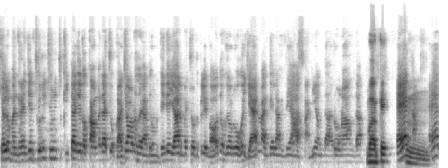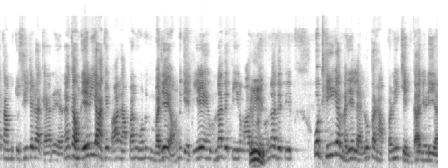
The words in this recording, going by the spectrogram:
ਚਲੋ ਮਨੋਰੰਜਨ ਸ਼ੁਰੂ ਸ਼ੁਰੂ ਚ ਕੀਤਾ ਜਦੋਂ ਕੰਮ ਦਾ ਝੁੱਗਾ ਝਾੜ ਹੋਇਆ ਤੇ ਹੁਣ ਕਹਿੰਦੇ ਯਾਰ ਬਸ ਚੁਟਕਲੇ ਬਹੁਤ ਹੋ ਗਏ ਹੁਣ ਉਹ ਜ਼ਹਿਰ ਵਰਗੇ ਲੱਗਦੇ ਆ ਹਾਸਾ ਨਹੀਂ ਆਉਂਦਾ ਰੋਣਾ ਆਉਂਦਾ ਵਾਕਈ ਇਹ ਕੰਮ। ਇਹ ਕੰਮ ਤੁਸੀਂ ਜਿਹੜਾ ਕਹਿ ਰਹੇ ਆ ਨਾ ਕਿ ਹੁਣ ਇਹ ਵੀ ਆ ਕੇ ਬਾਹਰ ਆਪਾਂ ਨੂੰ ਹੁਣ ਮਜ਼ੇ ਆਉਣਗੇ ਵੀ ਇਹ ਉਹਨਾਂ ਦੇ ਤੀਰ ਮਾਰੂਗੇ। ਉਹਨਾਂ ਦੇ ਤੀਰ ਉਹ ਠੀਕ ਹੈ ਮਜ਼ੇ ਲੈ ਲਓ ਪਰ ਆਪਣੀ ਚਿੰਤਾ ਜਿਹੜੀ ਆ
